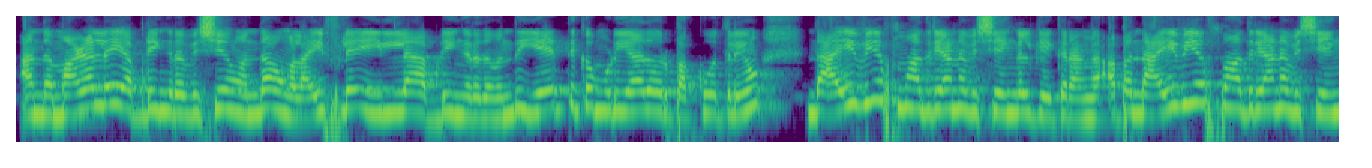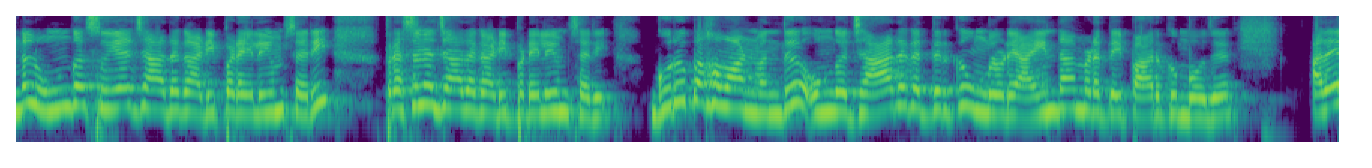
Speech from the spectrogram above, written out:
அந்த மழலை அப்படிங்கிற விஷயம் வந்து அவங்க லைஃப்லே இல்லை அப்படிங்கிறத வந்து ஏற்றுக்க முடியாத ஒரு பக்குவத்திலையும் இந்த ஐவிஎஃப் மாதிரியான விஷயங்கள் கேட்குறாங்க அப்போ அந்த ஐவிஎஃப் மாதிரியான விஷயங்கள் உங்கள் சுய ஜாதக அடிப்படையிலையும் சரி பிரசன ஜாதக அடிப்படையிலையும் சரி குரு பகவான் வந்து உங்கள் ஜாதகத்திற்கு உங்களுடைய ஐந்தாம் இடத்தை பார்க்கும்போது அதே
